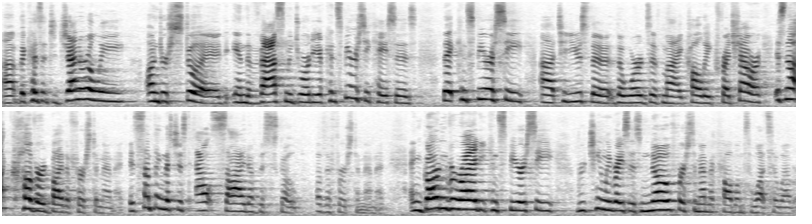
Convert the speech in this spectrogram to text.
Uh, because it's generally understood in the vast majority of conspiracy cases that conspiracy, uh, to use the, the words of my colleague Fred Schauer, is not covered by the First Amendment. It's something that's just outside of the scope of the First Amendment. And garden variety conspiracy routinely raises no First Amendment problems whatsoever.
